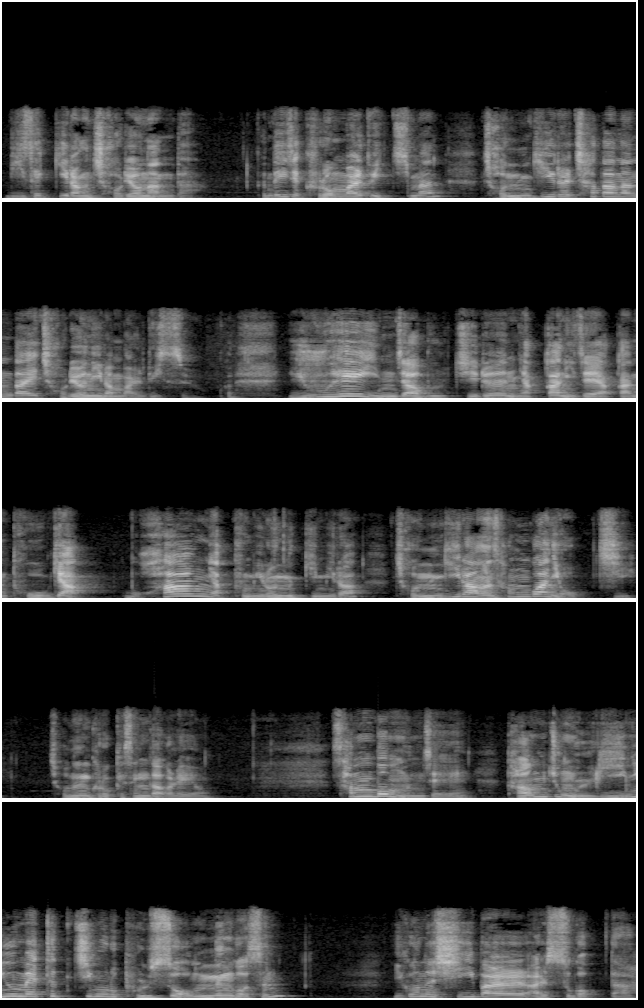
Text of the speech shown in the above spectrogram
네 새끼랑 절연한다. 근데 이제 그런 말도 있지만 전기를 차단한다의 절연이란 말도 있어요. 그러니까 유해 인자 물질은 약간 이제 약간 독약, 뭐 화학약품 이런 느낌이라 전기랑은 상관이 없지. 저는 그렇게 생각을 해요. 3번 문제. 다음 중 리듐의 특징으로 볼 수 없는 것은 이거는 씨발 알 수가 없다.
